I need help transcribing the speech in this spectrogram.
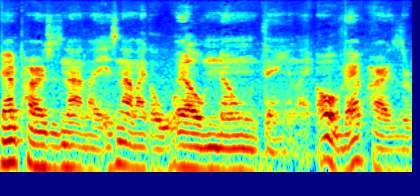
vampires is not like it's not like a well known thing. Like oh, vampires, are,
